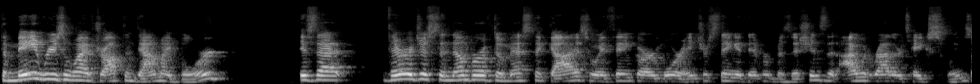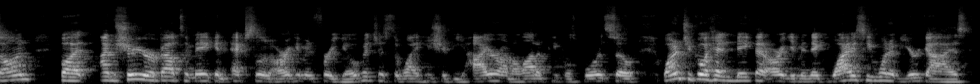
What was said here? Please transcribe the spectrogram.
The main reason why I've dropped him down my board is that there are just a number of domestic guys who I think are more interesting at different positions that I would rather take swings on. But I'm sure you're about to make an excellent argument for Jovic as to why he should be higher on a lot of people's boards. So why don't you go ahead and make that argument, Nick? Why is he one of your guys?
